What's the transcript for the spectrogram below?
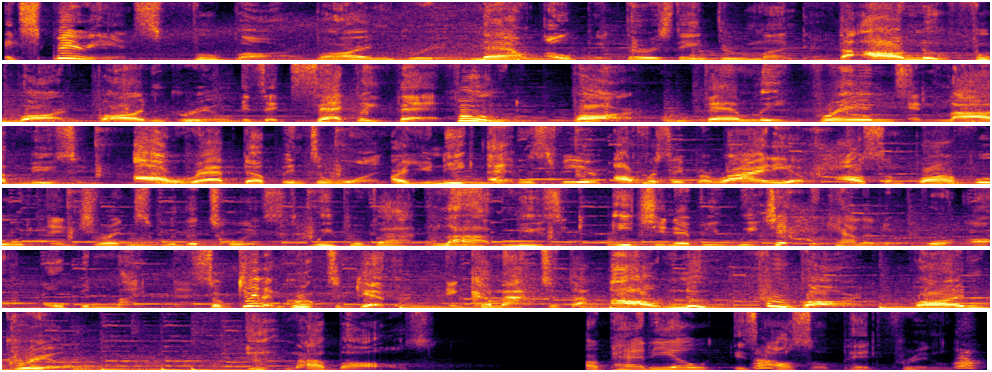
Experience Foo Bar Bar and Grill. Now open Thursday through Monday. The all new Foo Bar Bar and Grill is exactly that. Food, bar, family, friends, and live music. All wrapped up into one. Our unique atmosphere offers a variety of awesome bar food and drinks with a twist. We provide live music each and every week. Check the calendar for our open mic night. So get a group together and come out to the all new Foo Bar Bar and Grill. Eat my balls. Our patio is also pet friendly.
